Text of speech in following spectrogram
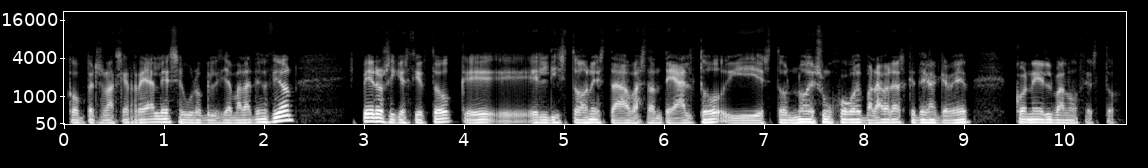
con personajes reales, seguro que les llama la atención pero sí que es cierto que eh, el listón está bastante alto y esto no es un juego de palabras que tenga que ver con el baloncesto.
